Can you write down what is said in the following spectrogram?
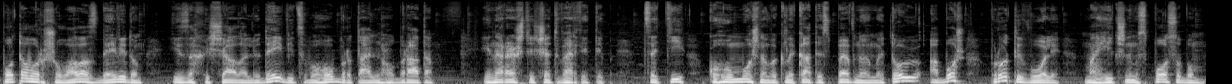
потоваришувала з Девідом і захищала людей від свого брутального брата. І нарешті четвертий тип це ті, кого можна викликати з певною метою або ж проти волі магічним способом.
